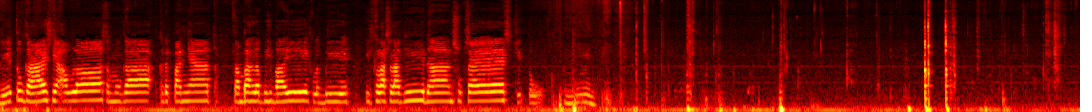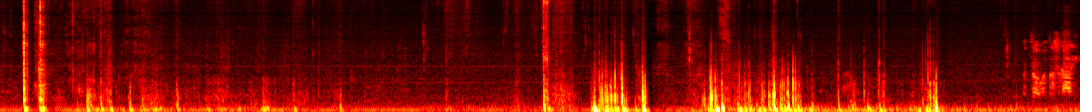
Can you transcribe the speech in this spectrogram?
Gitu guys ya Allah. Semoga ke depannya tambah lebih baik lebih ikhlas lagi dan sukses gitu. Hmm. betul betul sekali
